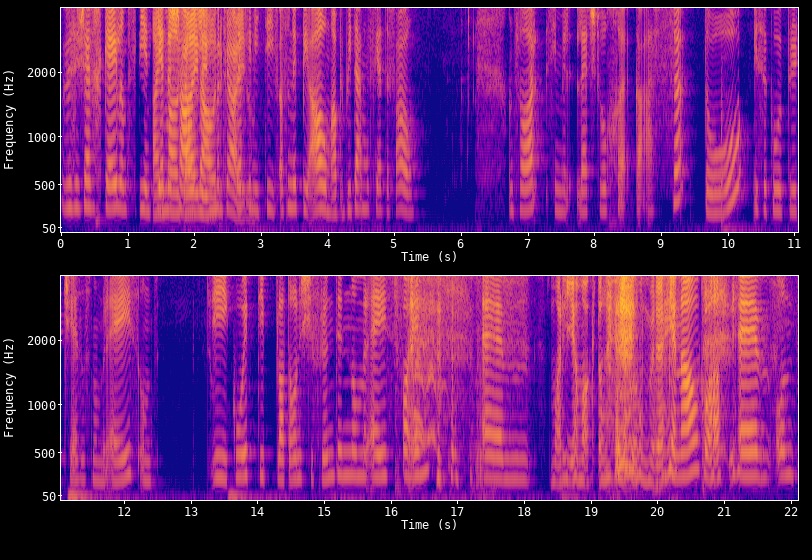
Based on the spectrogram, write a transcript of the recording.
Es ist einfach geil und verdient jeden Einmal geil, Shoutout. immer geil. Definitiv. Also nicht bei allem, aber bei dem auf jeden Fall. Und zwar sind wir letzte Woche gegessen. essen. Hier, unser guter Bruder Jesus Nummer 1 und die gute platonische Freundin Nummer 1 von ihm. ähm, Maria Magdalena Nummer 1. Genau. Quasi. ähm, und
